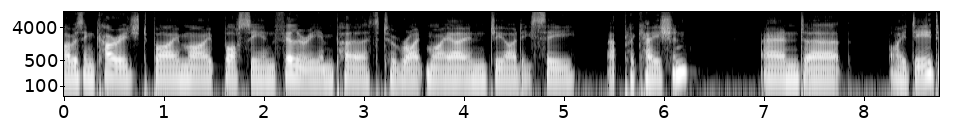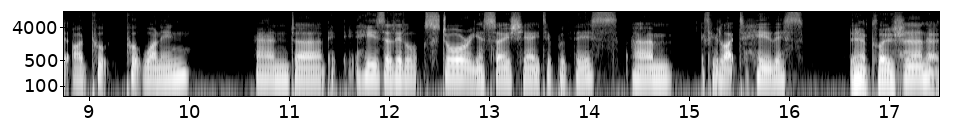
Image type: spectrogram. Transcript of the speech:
I was encouraged by my boss Ian Fillery in Perth to write my own GRDC application, and uh, I did. I put put one in, and uh, here's a little story associated with this. Um, if you'd like to hear this, yeah, please. Um,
